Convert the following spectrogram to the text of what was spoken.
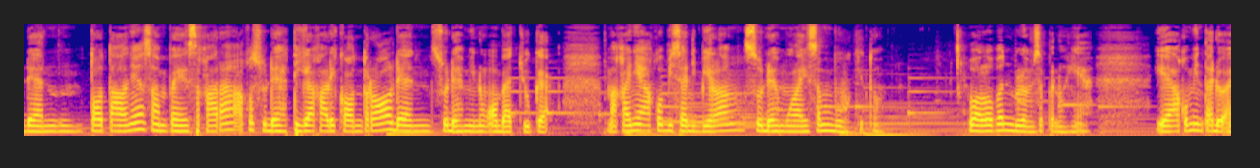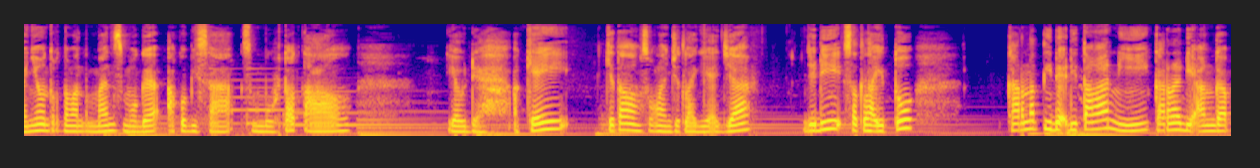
dan totalnya sampai sekarang aku sudah tiga kali kontrol dan sudah minum obat juga. Makanya aku bisa dibilang sudah mulai sembuh gitu. Walaupun belum sepenuhnya. Ya aku minta doanya untuk teman-teman semoga aku bisa sembuh total. Ya udah oke. Okay, kita langsung lanjut lagi aja. Jadi setelah itu karena tidak ditangani karena dianggap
